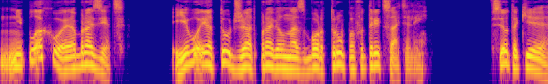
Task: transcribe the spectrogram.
Неплохой образец. Его я тут же отправил на сбор трупов отрицателей. Все-таки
